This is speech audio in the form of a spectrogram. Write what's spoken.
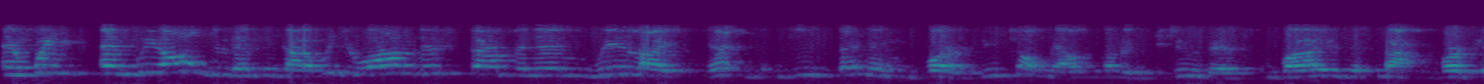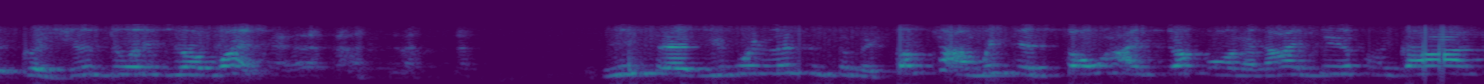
And we and we all do that to God. We do all this stuff, and then we're like, that, that didn't work. You told me I was going to do this. Why is it not working? Because you're doing it your way. You said you wouldn't listen to me. Sometimes we get so hyped up on an idea from God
